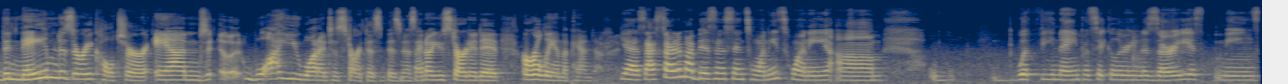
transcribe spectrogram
the name Mzuri Culture and uh, why you wanted to start this business? I know you started it early in the pandemic. Yes, I started my business in 2020. Um, with the name particularly Mzuri, it means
